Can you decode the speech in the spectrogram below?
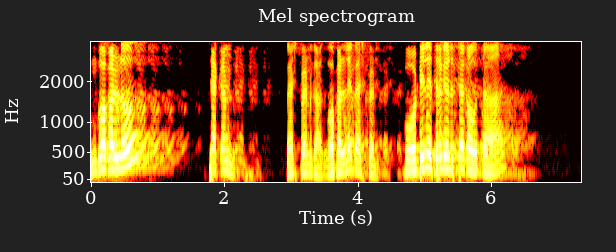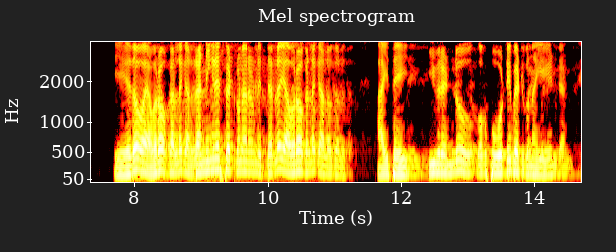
ఇంకొకళ్ళు? సెకండ్. బెస్ట్ ఫ్రెండ్ కాదు. ఒకళ్ళే బెస్ట్ ఫ్రెండ్. పోటీలు ఇద్దరు గెలుస్తాక అవుద్దా? ఏదో ఎవరో ఒకళ్ళే గెల రన్నింగ్ రేస్ పెట్టుకున్నారండి ఇద్దరిలో ఎవరో ఒకళ్ళే గెలవగలరు. అయితే ఇవి రెండు ఒక పోటీ పెట్టుకున్నాయి. ఏంటంటే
